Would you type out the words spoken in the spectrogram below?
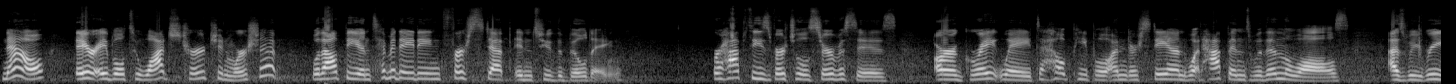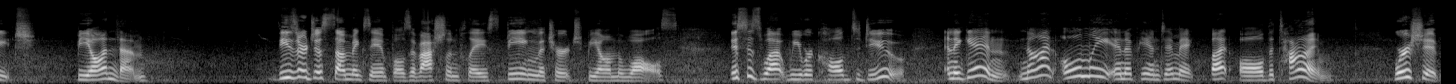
Now, they are able to watch church and worship without the intimidating first step into the building. Perhaps these virtual services are a great way to help people understand what happens within the walls as we reach beyond them. These are just some examples of Ashland Place being the church beyond the walls. This is what we were called to do and again, not only in a pandemic, but all the time. Worship,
